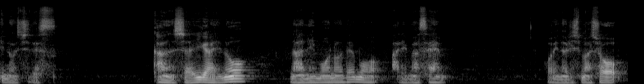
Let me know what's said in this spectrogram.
命です。感謝以外の何者でもありません。お祈りしましょう。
